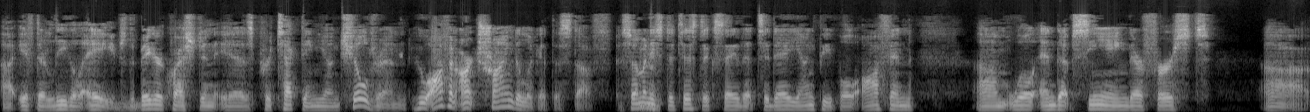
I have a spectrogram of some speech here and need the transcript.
Uh, if they're legal age. The bigger question is protecting young children who often aren't trying to look at this stuff. So many mm-hmm. statistics say that today young people often um, will end up seeing their first, uh,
